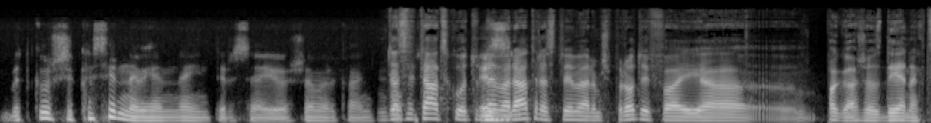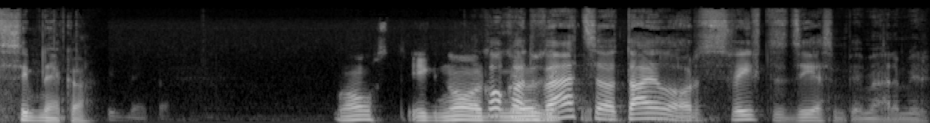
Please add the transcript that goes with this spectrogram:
Bet kurš kas ir nevienu neinteresējošs amerikāņu? Un Tas ir tāds, ko tu Es- nevari atrast, piemēram, Spotify uh, pagājušās dienas simtniekā. Most ignored. Kaut kāda veca Taylor Swiftas dziesma, piemēram, ir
